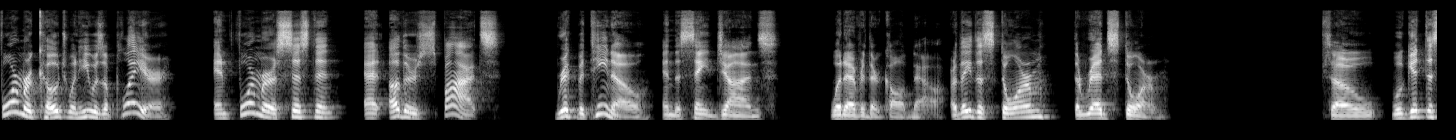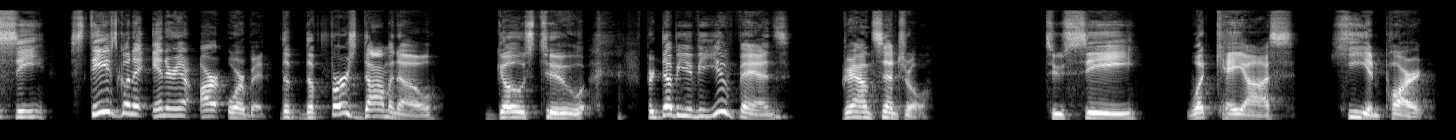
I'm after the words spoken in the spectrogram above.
former coach when he was a player and former assistant at other spots, Rick Pitino and the St. John's, whatever they're called now. Are they the Storm? The Red Storm. So we'll get to see. Steve's going to enter our orbit. The, the first domino goes to, for WVU fans, Ground Central to see what chaos he in part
